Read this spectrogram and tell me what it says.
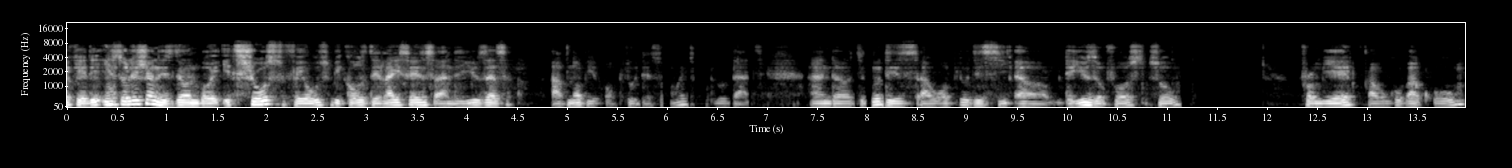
okay the installation is done but it shows fails because the license and the users have not been uploaded. So i'm going to upload that. And uh, to do this i will upload this um, the user first. So from here i will go back home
